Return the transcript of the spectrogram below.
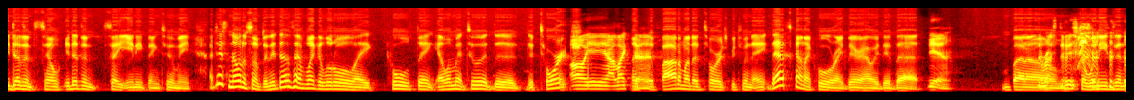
it doesn't tell it doesn't say anything to me. I just noticed something. It does have like a little like cool thing element to it. The the torch. Oh yeah, yeah, I like like that. the bottom of the torch between the eight. That's kind of cool right there how he did that. yeah, But um, The rest of it. so when he's in,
